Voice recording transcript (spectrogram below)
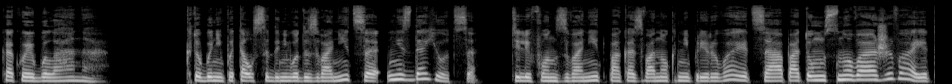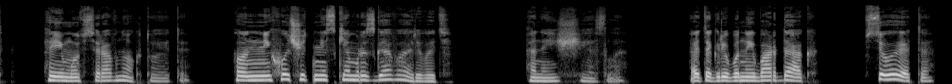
какой была она. Кто бы ни пытался до него дозвониться, не сдается. Телефон звонит, пока звонок не прерывается, а потом снова оживает. Ему все равно, кто это. Он не хочет ни с кем разговаривать. Она исчезла. Это грёбаный бардак. Все это.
